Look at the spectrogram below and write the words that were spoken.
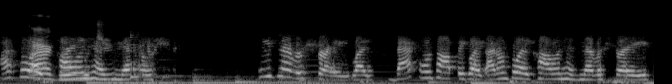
I feel like agree Colin has you. never he's never strayed. Like back on topic, like I don't feel like Colin has never strayed.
